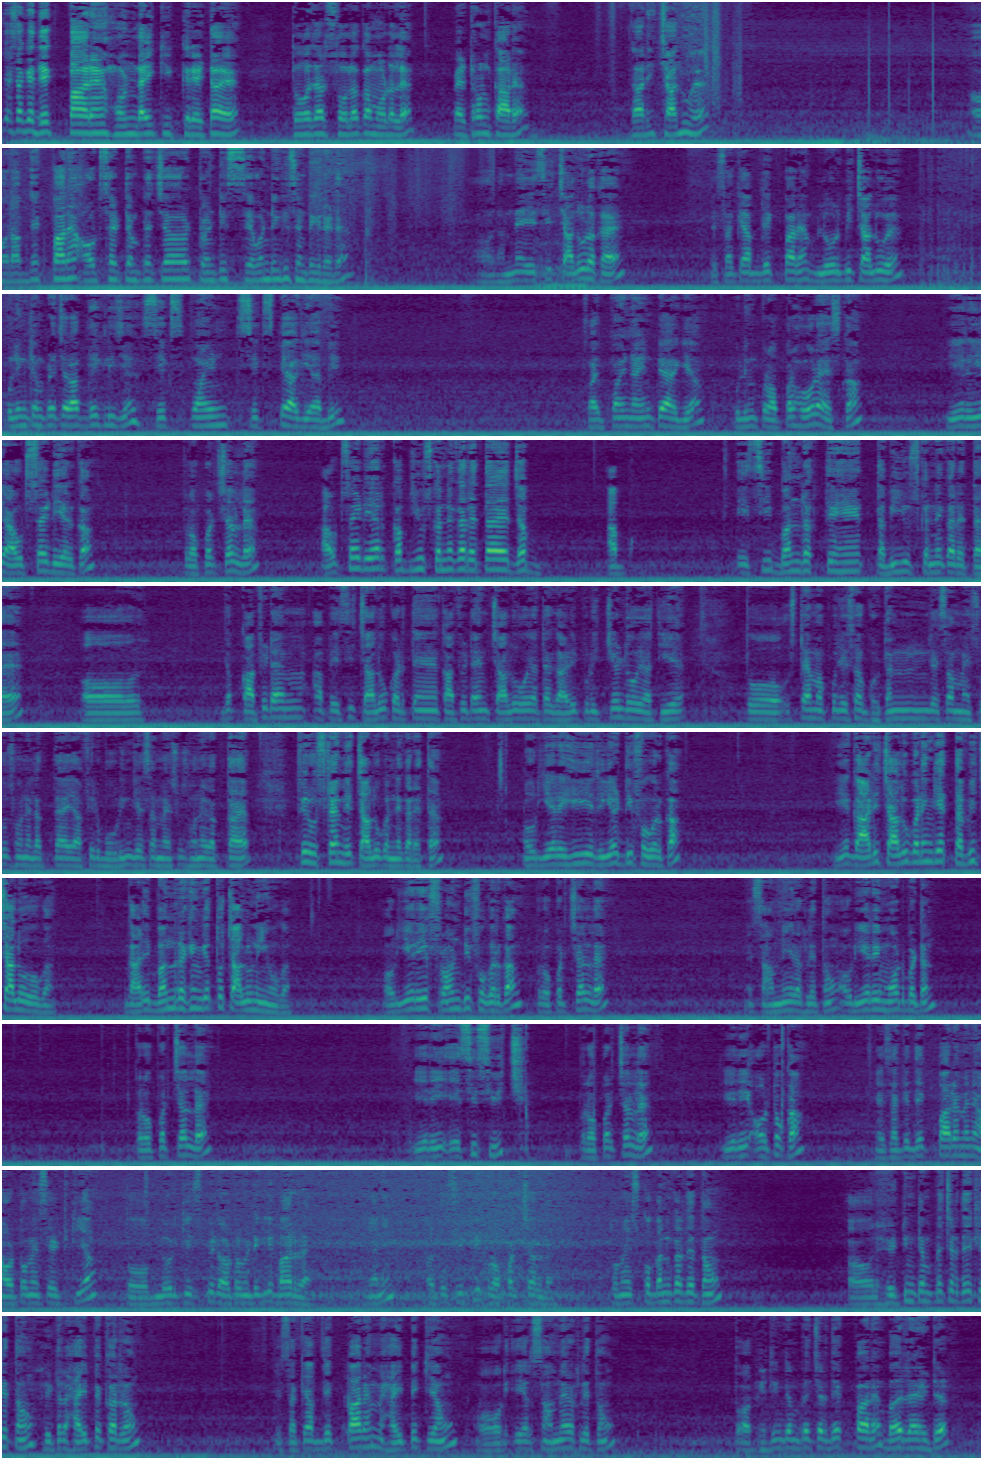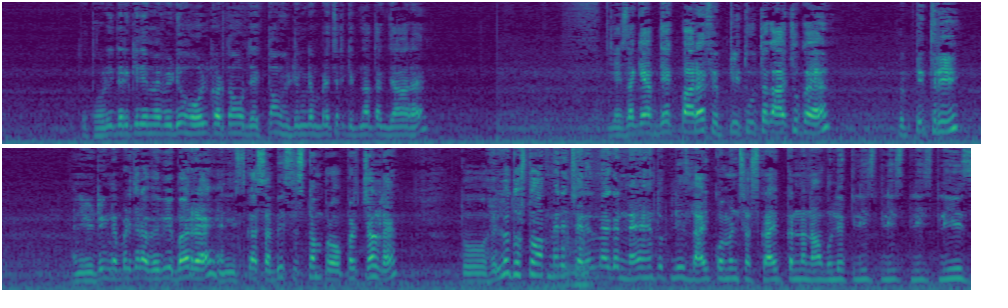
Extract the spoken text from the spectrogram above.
जैसा कि देख पा रहे हैं होंडाई की क्रेटा है 2016 का मॉडल है पेट्रोल कार है, गाड़ी चालू है। और आप देख पा रहे हैं आउटसाइड टेम्परेचर 27 डिग्री सेंटीग्रेड है। और हमने एसी चालू रखा है, जैसा कि आप देख पा रहे हैं ब्लोड भी चालू है। कूलिंग टेम्परेचर आप देख लीजिए 6.6 पे आ गया अभी। 5.9 पे आ गया। कूलिंग प्रॉपर हो रहा है इसका। ये रही आउटसाइड एयर का प्रॉपर चल रहा है। आउटसाइड एयर कब यूज़ करने का रहता है? जब आप एसी बंद रखते हैं, तभी यूज़ करने का रहता है। और जब काफ़ी टाइम आप एसी चालू करते हैं, काफ़ी टाइम चालू हो जाता है, गाड़ी पूरी चिल्ड हो जाती है तो उस टाइम आपको जैसा घुटन जैसा महसूस होने लगता है या फिर बोरिंग जैसा महसूस होने लगता है, फिर उस टाइम ये चालू करने का रहता है। और ये रही रियर डिफोगर का ये गाड़ी चालू करेंगे, तभी चालू होगा। गाड़ी बंद रखेंगे तो चालू नहीं होगा। और ये रही फ्रंट डिफोगर का प्रॉपर चल रहा है। मैं सामने ही रख लेता हूँ। और ये रही मोड बटन प्रॉपर चल रहा है। ये रही एसी स्विच प्रॉपर चल रहा है। ये रही ऑटो का। जैसा कि देख पा रहे मैंने ऑटो में सेट किया तो ब्लोड की स्पीड ऑटोमेटिकली बढ़ रहा है। यानी ऑटो स्विच भी प्रॉपर चल रहा है। तो मैं इसको बंद कर देता हूँ। और हीटिंग टेम्परेचर देख लेता हूँ। हीटर हाई पे कर रहा हूँ। जैसा कि आप देख पा रहे हैं, मैं हाई पे किया हूँ और एयर सामने रख लेता हूँ। तो आप हीटिंग टेम्परेचर देख पा रहे हैं, बढ़ रहा है हीटर तो थोड़ी देर के लिए मैं वीडियो होल्ड करता हूँ और देखता हूँ हीटिंग टेम्परेचर कितना तक जा रहा है। जैसा कि आप देख पा रहे हैं 52 तक आ चुका है। 53 यानी हीटिंग टेम्परेचर अभी भी बढ़ रहा है, यानी इसका सभी सिस्टम प्रॉपर चल रहा है। तो हेलो दोस्तों, आप मेरे चैनल में अगर नए हैं तो प्लीज़ लाइक कमेंट सब्सक्राइब करना ना भूले। Please please please please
